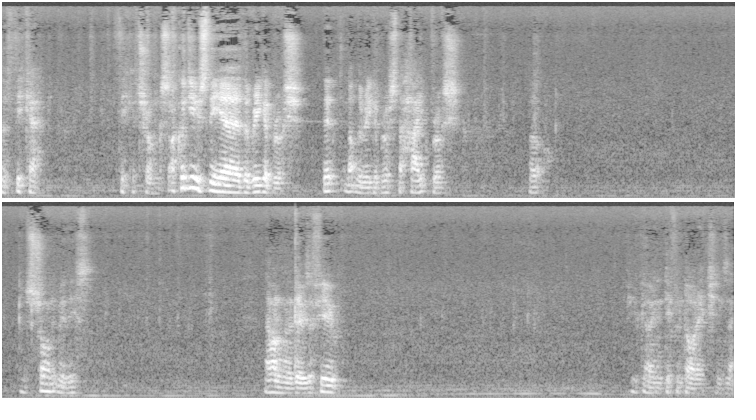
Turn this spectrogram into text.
the thicker thicker trunks. I could use the uh, the rigger brush, the, not the rigger brush, the hake brush. But I'm just trying it with this. Now what I'm going to do is a few few going in different directions now.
